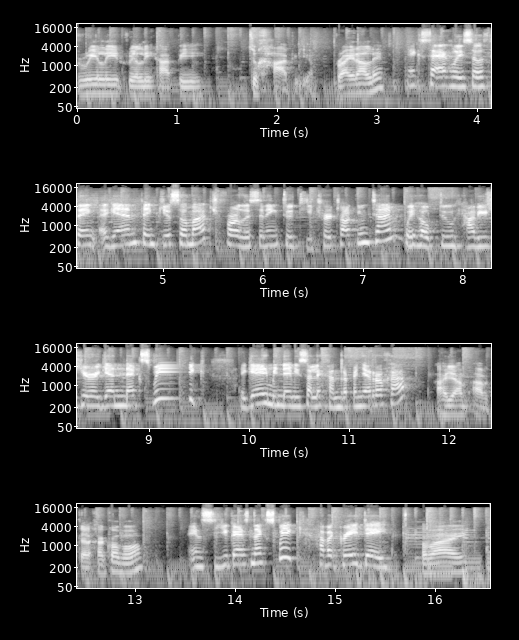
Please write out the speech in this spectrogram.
really, really happy to have you. Right, Ale? Exactly. So thank again, thank you so much for listening to Teacher Talking Time. We hope to have you here again next week. Again, my name is Alejandra Peña Roja. I am Abdel Jacobo. And see you guys next week. Have a great day. Bye bye.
